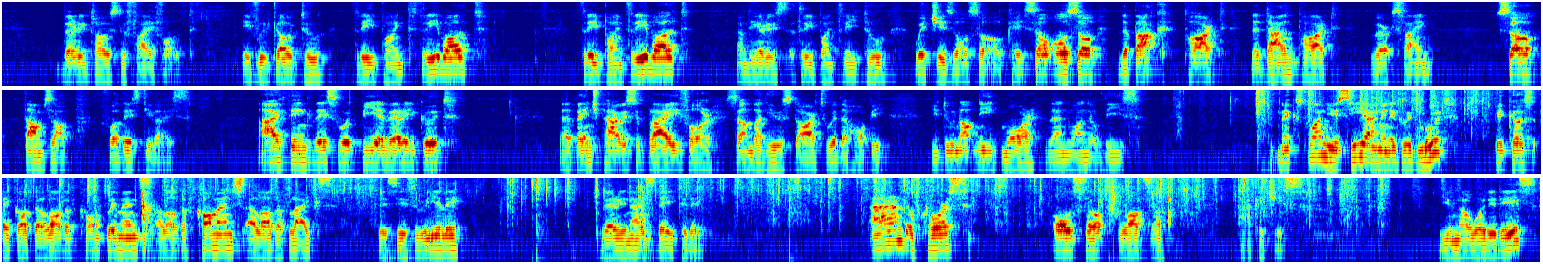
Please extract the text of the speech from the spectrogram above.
very close to 5 volt. If we go to 3.3 volt, 3.3 volt, and here is 3.32 which is also okay. So also the buck part, the down part works fine. So thumbs up for this device. I think this would be a very good a bench power supply for somebody who starts with a hobby. You do not need more than one of these. Next one, you see I'm in a good mood because I got a lot of compliments, a lot of comments, a lot of likes. This is really very nice day today. And of course, also lots of packages. You know what it is?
